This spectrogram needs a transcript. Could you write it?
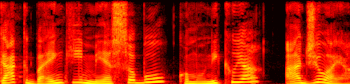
jak bańki między sobą komunikują a działają.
